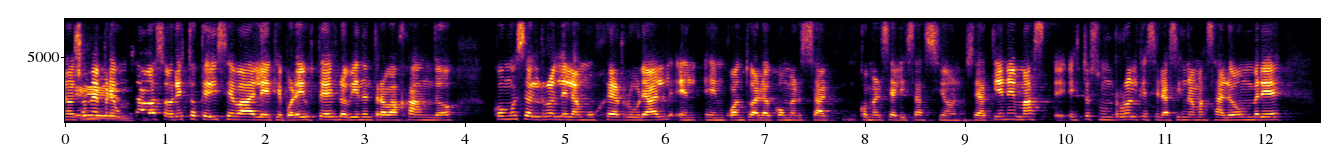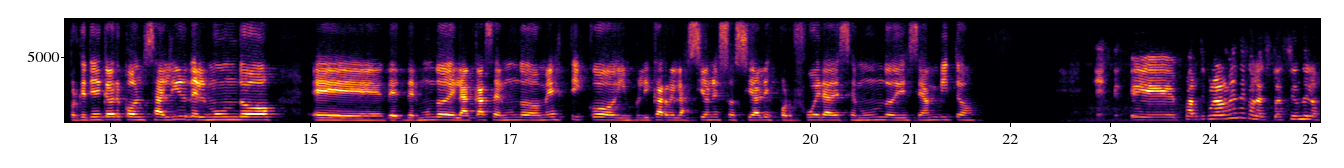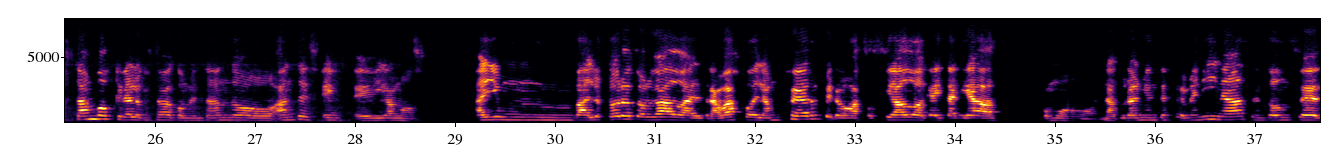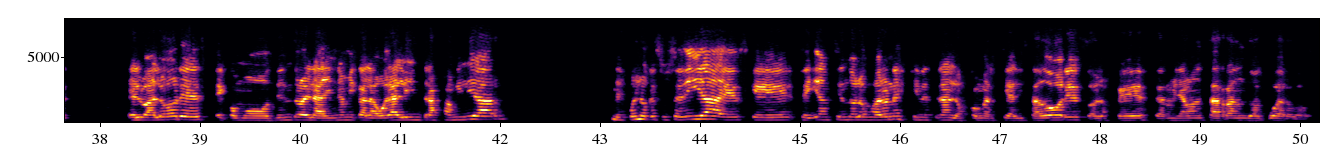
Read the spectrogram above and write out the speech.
No, yo me Eh, preguntaba sobre esto que dice Vale, que por ahí ustedes lo vienen trabajando. ¿Cómo es el rol de la mujer rural en, en cuanto a la comercial- comercialización? O sea, tiene más, eh, esto es un rol que se le asigna más al hombre, porque tiene que ver con salir del mundo, eh, de- del mundo de la casa, del mundo doméstico, implica relaciones sociales por fuera de ese mundo y de ese ámbito. Eh, particularmente con la situación de los tambos, que era lo que estaba comentando antes, es, eh, digamos, hay un valor otorgado al trabajo de la mujer, pero asociado a que hay tareas como naturalmente femeninas, entonces el valor es eh, como dentro de la dinámica laboral intrafamiliar. Después lo que sucedía es que seguían siendo los varones quienes eran los comercializadores o los que terminaban cerrando acuerdos.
